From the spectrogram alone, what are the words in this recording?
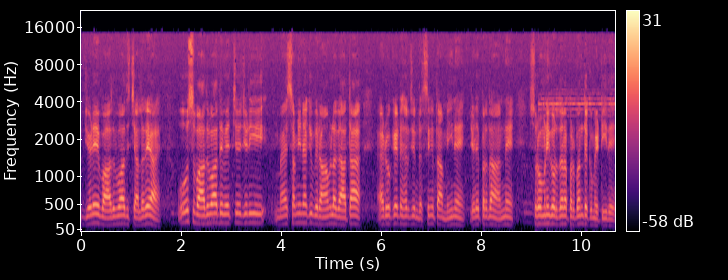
ਜਿਹੜੇ ਵਾਦ-ਵਿਵਾਦ ਚੱਲ ਰਿਹਾ ਹੈ ਉਸ ਵਾਦ-ਵਿਵਾਦ ਦੇ ਵਿੱਚ ਜਿਹੜੀ ਮੈਂ ਸਮਝਣਾ ਕਿ ਵਿਰਾਮ ਲਗਾਤਾ ਐਡਵੋਕੇਟ ਹਰਜਿੰਦਰ ਸਿੰਘ ਧਾਮੀ ਨੇ, ਜਿਹੜੇ ਪ੍ਰਧਾਨ ਨੇ, ਸ਼੍ਰੋਮਣੀ ਗੁਰਦੁਆਰਾ ਪ੍ਰਬੰਧਕ ਕਮੇਟੀ ਦੇ,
